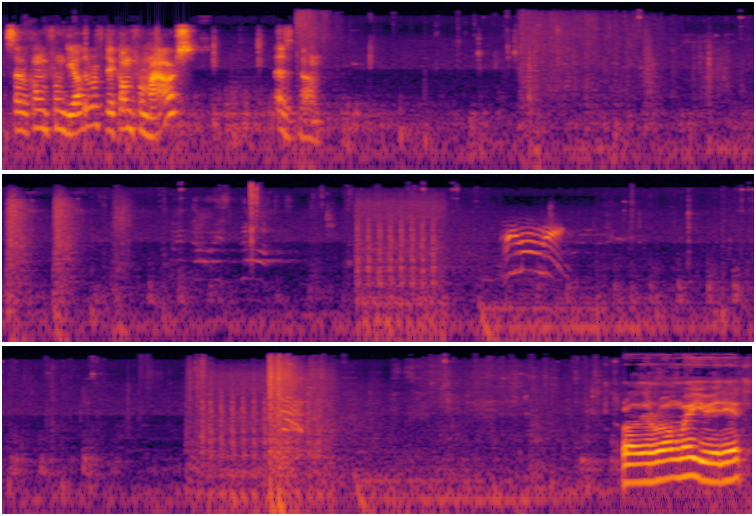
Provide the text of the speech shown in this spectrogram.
Instead of coming from the other roof, they come from ours? That's dumb. Crawling the wrong way, you idiot.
